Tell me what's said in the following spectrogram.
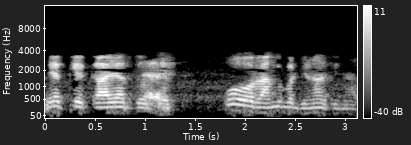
ایک ایک آیت وہ رنگ بجنا سی نا۔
